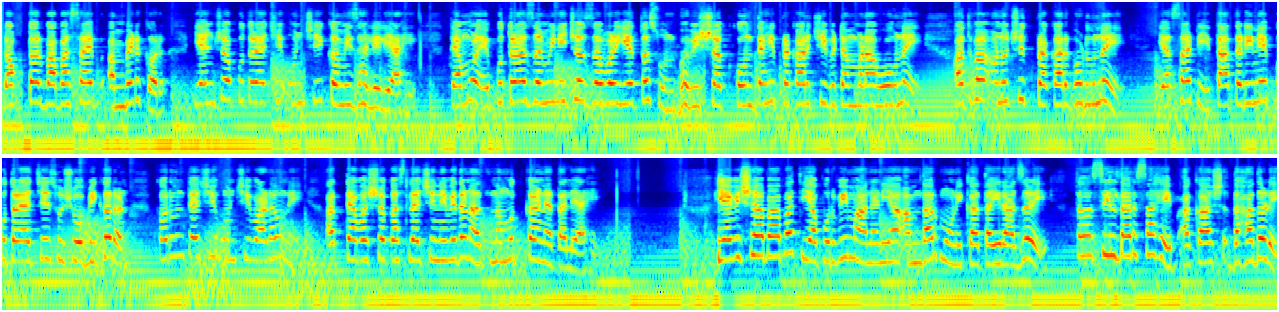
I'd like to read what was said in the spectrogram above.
डॉक्टर बाबासाहेब आंबेडकर यांच्या पुतळ्याची उंची कमी झालेली आहे. त्यामुळे पुतळा जमिनीच्या जवळ येत असून भविष्यात कोणत्याही प्रकारची विटंबना होऊ नये अथवा अनुचित प्रकार घडू नये यासाठी तातडीने पुतळ्याचे सुशोभीकरण करून त्याची उंची वाढवणे अत्यावश्यक असल्याचे निवेदनात नमूद करण्यात आले आहे. या विषयाबाबत यापूर्वी माननीय आमदार मोनिकाताई राजळे तहसीलदार साहेब आकाश दहादडे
